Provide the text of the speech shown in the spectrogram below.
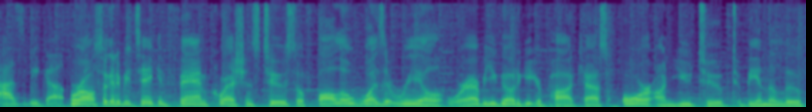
as we go. We're also going to be taking fan questions too, so follow Was It Real wherever you go to get your podcast or on YouTube to be in the loop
